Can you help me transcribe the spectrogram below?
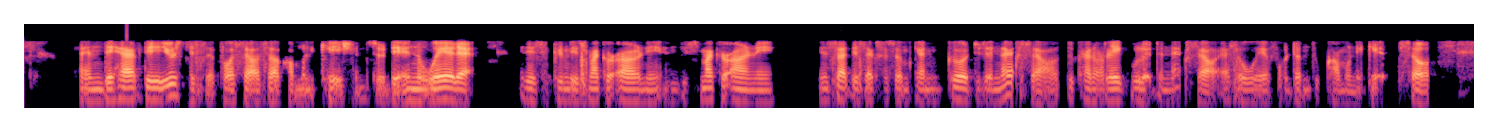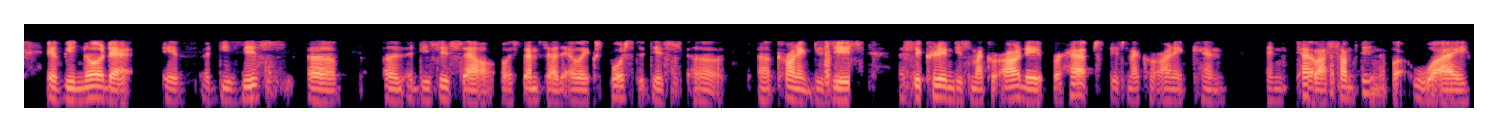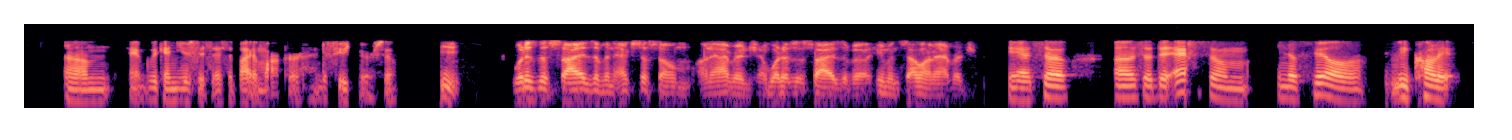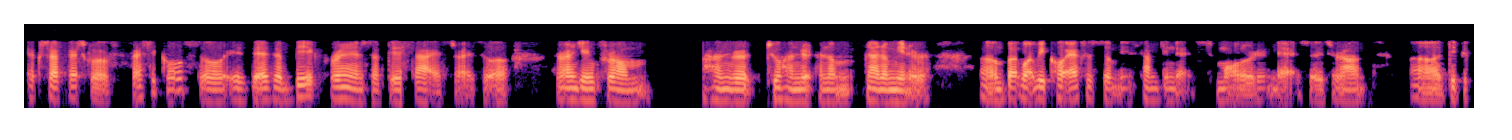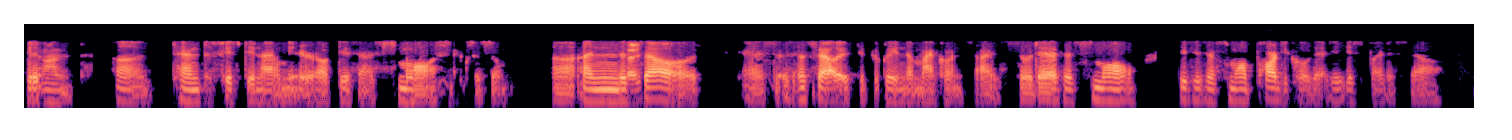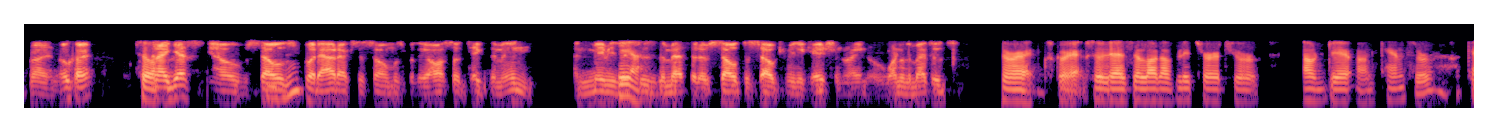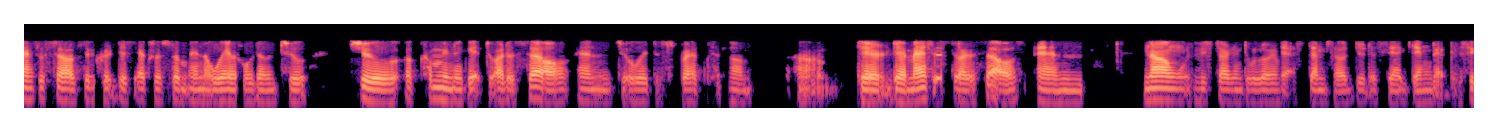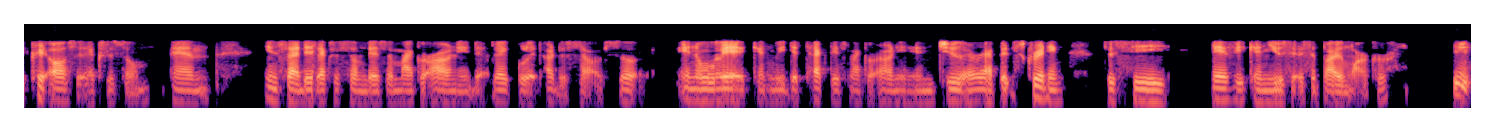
and they have they use this for cell-cell communication. So they in a way that it is secreting this microRNA, and this microRNA inside this exosome can go to the next cell to kind of regulate the next cell as a way for them to communicate. So if we know that if a disease uh, a, disease cell or stem cell that are exposed to this uh, uh, chronic disease secreting this microRNA, perhaps this microRNA can and tell us something about why um, and we can use this as a biomarker in the future. So, hmm. what is the size of an exosome on average, and what is the size of a human cell on average? Yeah, so uh, so the exosome in the field we call it extravascular vesicles. So it, there's a big range of this size, right? So ranging from 100 200 nanometer uh, but what we call exosome is something that's smaller than that. So it's around uh, typically around uh, 10 to 50 nanometer of this as small exosome. Uh, and the okay. cell, a cell is typically in the micron size. So there's a small, this is a small particle that is by the cell. Right. Okay. So, and I guess you know cells mm-hmm. put out exosomes, but they also take them in, and maybe this yeah. is the method of cell to cell communication, right, or one of the methods. Correct, correct. So there's a lot of literature out there on cancer. Cancer cells secrete this exosome in a way for them to to uh, communicate to other cells and to a way to spread um, um, their their message to other cells. And now we're starting to learn that stem cells do the same thing. That they secrete also exosome, and inside this exosome there's a microRNA that regulate other cells. So in a way, can we detect this microRNA and do a rapid screening to see if we can use it as a biomarker? Hmm.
